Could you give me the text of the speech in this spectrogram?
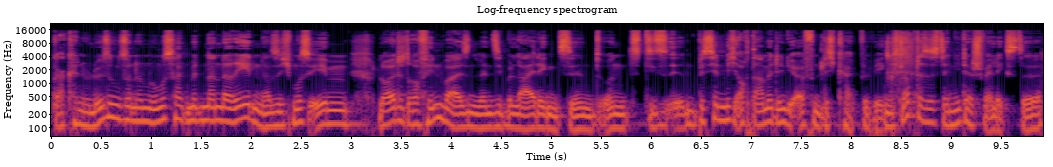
gar keine Lösung, sondern man muss halt miteinander reden. Also ich muss eben Leute darauf hinweisen, wenn sie beleidigend sind und diese, ein bisschen mich auch damit in die Öffentlichkeit bewegen. Ich glaube, das ist der niederschwelligste,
